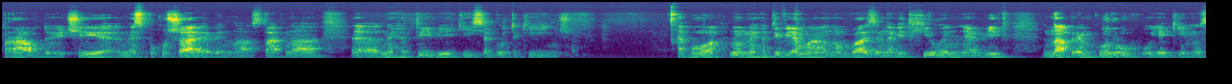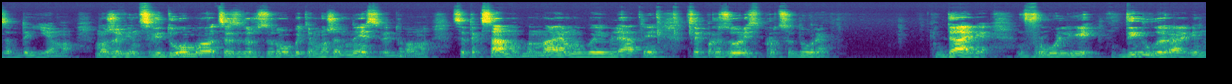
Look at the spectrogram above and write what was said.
правдою, чи не спокушає він нас так, на е, негативі якийсь або таке інше. Або ну, негатив я маю на увазі на відхилення від напрямку руху, який ми завдаємо. Може він свідомо це зробить, а може не свідомо. Це так само ми маємо виявляти це прозорість процедури. Далі, в ролі дилера він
